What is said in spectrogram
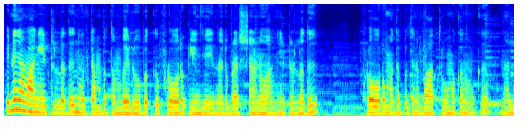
പിന്നെ ഞാൻ വാങ്ങിയിട്ടുള്ളത് നൂറ്റമ്പത്തൊമ്പത് രൂപക്ക് ഫ്ലോർ ക്ലീൻ ചെയ്യുന്ന ഒരു ബ്രഷാണ് വാങ്ങിയിട്ടുള്ളത്. ഫ്ലോറും അതേപോലെ തന്നെ ബാത്റൂമൊക്കെ നമുക്ക് നല്ല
